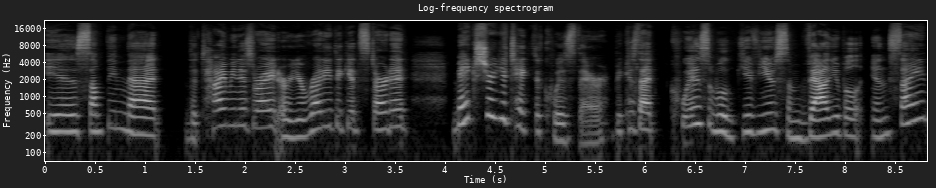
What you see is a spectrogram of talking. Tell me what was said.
is something that the timing is right or you're ready to get started, make sure you take the quiz there because that quiz will give you some valuable insight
